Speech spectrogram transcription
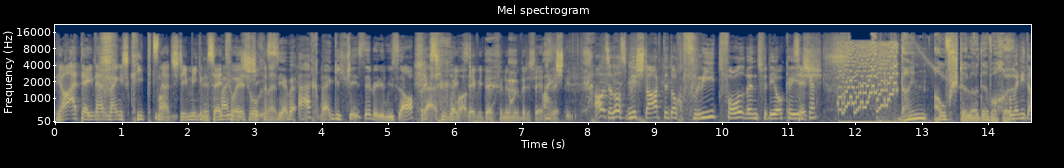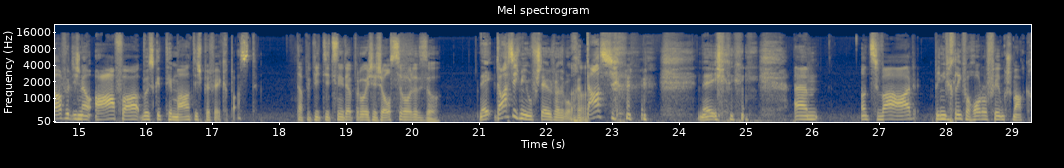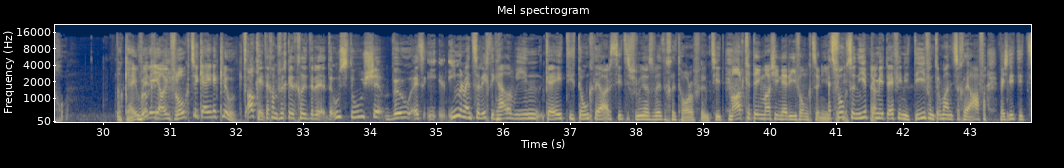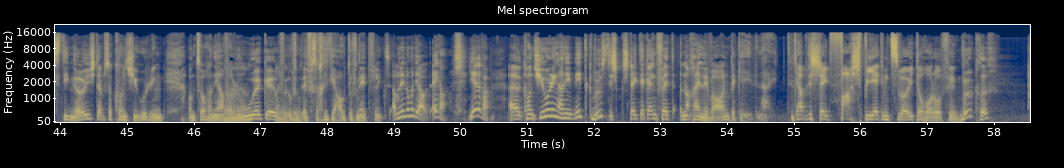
Ja, er denkt dann, manchmal kippt es nicht, die Stimmung im Set von erst Schiss. Wochenende. Ja, aber echt, manchmal Schiss, wenn ich muss abbrechen Mann. gesehen, wir dürfen nicht mehr über den Ah. Also, los, wir starten doch friedvoll, wenn es für dich okay Sehr ist. gern. Dein Aufsteller der Und Woche. wenn ich dafür schnell anfange, weil es thematisch perfekt passt. Aber bitte jetzt nicht jemand, der ist erschossen worden oder so. Nein, das ist mein Aufsteller von der Woche. Aha. Das. Nein. ähm, und zwar bin ich ein bisschen von Horrorfilmgeschmack gekommen. Okay, weil ich habe im Flugzeug reingeschaut. Okay, dann können wir vielleicht ein bisschen austauschen, weil es, immer wenn es so richtig Halloween geht, die dunkle Jahreszeit, ist für mich also wieder ein bisschen die Horrorfilmzeit. Die Marketingmaschinerie funktioniert. Es funktioniert bei Ja. mir definitiv und darum habe ich so ein bisschen angefangen, weisst nicht jetzt die neueste, aber so Conjuring. Und so habe ich angefangen Ja, zu ja. schauen, auf, Ja, auf, ja. auf, so ein bisschen die Alte auf Netflix. Aber nicht nur die Alte, egal. Jedenfalls, äh, Conjuring habe ich nicht gewusst, es steht ja gegen fett nach einer wahren Begebenheit. Ja, aber das steht fast bei jedem zweiten Horrorfilm. Wirklich?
